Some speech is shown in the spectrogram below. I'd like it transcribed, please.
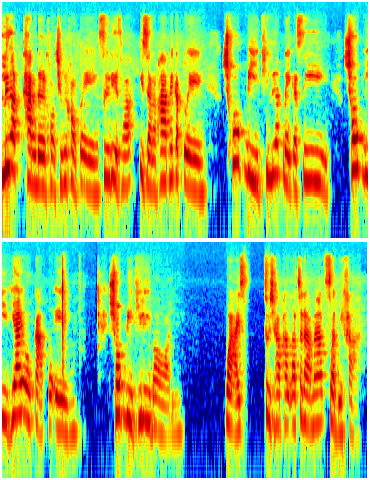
เลือกทางเดินของชีวิตของตัวเอง ซื้ออิสรภาพให้กับตัวเอง โชคดีที่เลือกเลกาซี่โชคดีที่ให้โอกาสตัวเอง โชคดีที่รีบอนไวายสุชาพัฒน์รัชดามาศสวัสดีค่ะ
